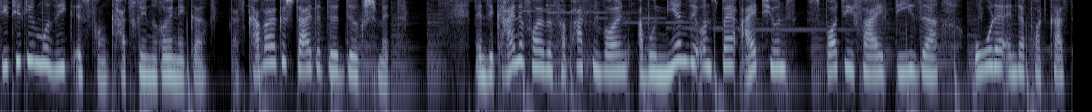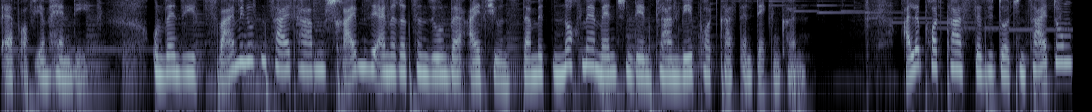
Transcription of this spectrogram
die Titelmusik ist von Katrin Rönecke, das Cover gestaltete Dirk Schmidt. Wenn Sie keine Folge verpassen wollen, abonnieren Sie uns bei iTunes, Spotify, Deezer oder in der Podcast-App auf Ihrem Handy. Und wenn Sie zwei Minuten Zeit haben, schreiben Sie eine Rezension bei iTunes, damit noch mehr Menschen den Plan W Podcast entdecken können. Alle Podcasts der Süddeutschen Zeitung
